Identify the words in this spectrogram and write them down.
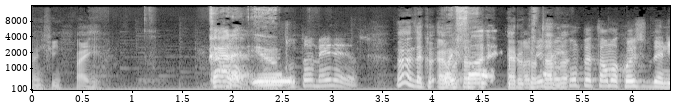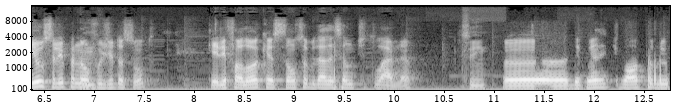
Enfim, vai. Cara, eu. Tu também, Denilson. Não, mas é eu Pode tava- falar. era o que eu deixa eu tava. completar uma coisa do Denilson ali, pra não Hum. fugir do assunto. Que ele falou a questão sobre o D'Alessandro titular, né? Sim. Uh, depois a gente volta sobre o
